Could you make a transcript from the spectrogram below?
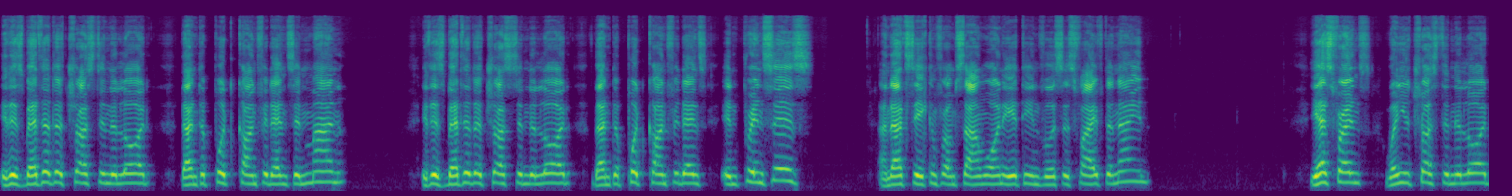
It is better to trust in the Lord than to put confidence in man. It is better to trust in the Lord than to put confidence in princes. And that's taken from Psalm 118, verses 5 to 9. Yes, friends, when you trust in the Lord,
